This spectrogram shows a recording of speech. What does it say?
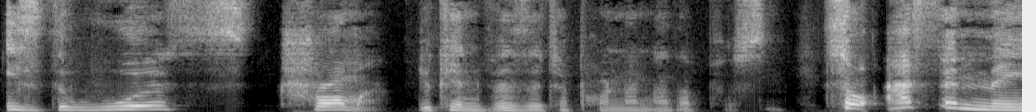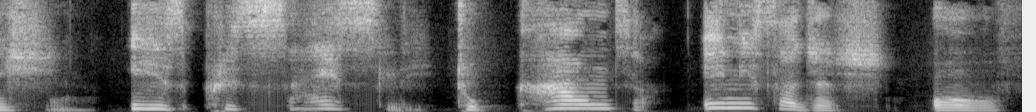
is the worst trauma you can visit upon another person. So affirmation is precisely to counter any suggestion of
